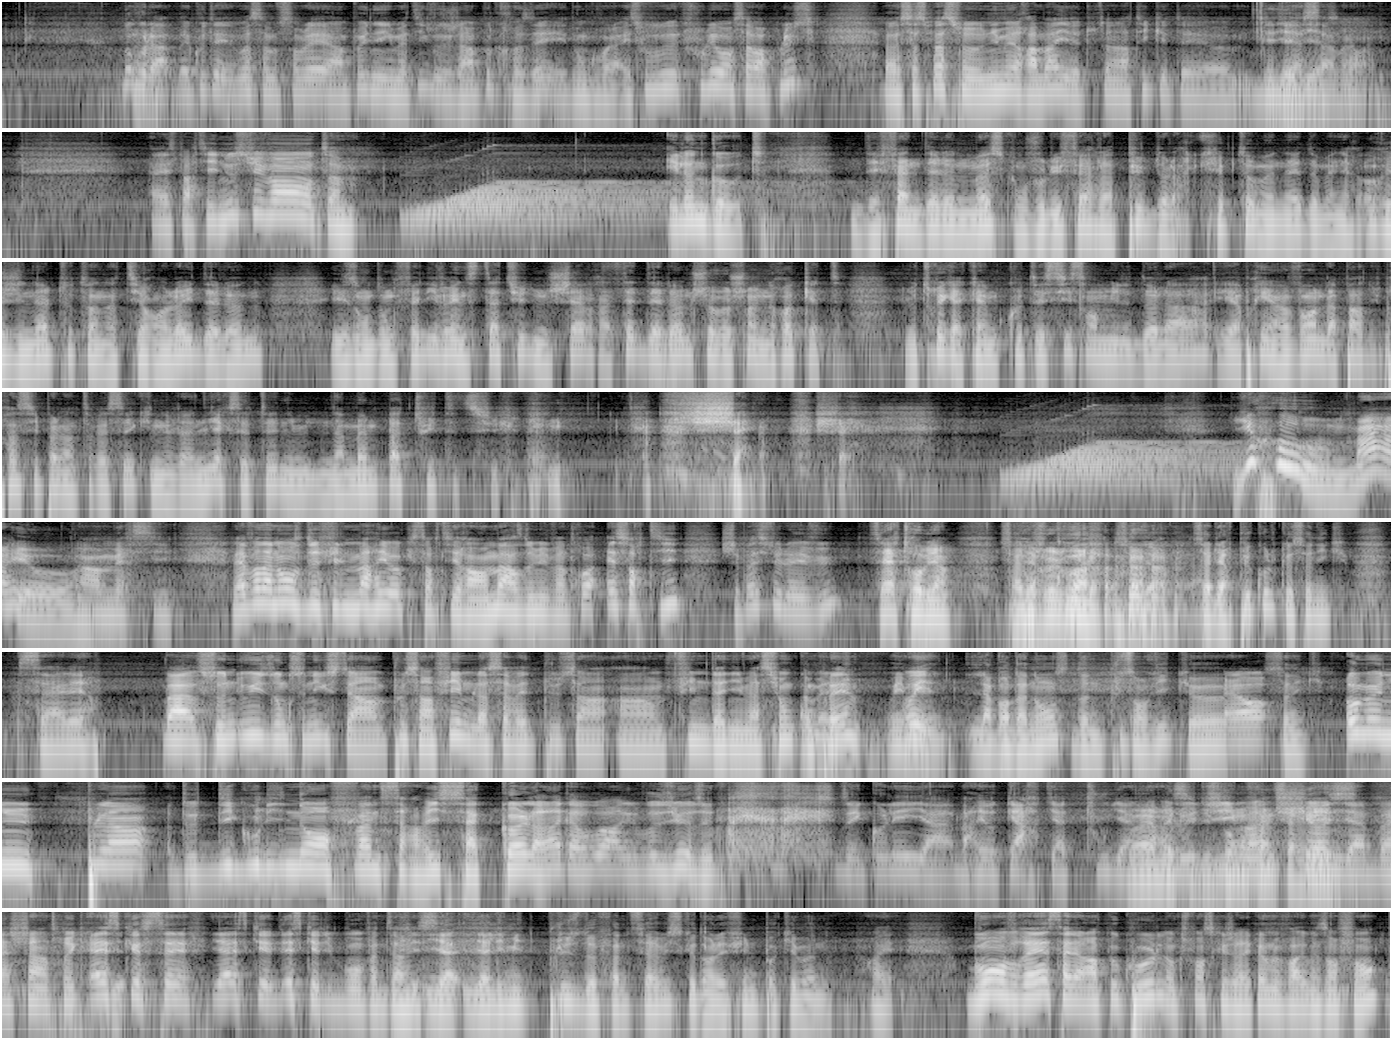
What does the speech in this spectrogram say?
Donc voilà, bah écoutez, moi ça me semblait un peu énigmatique, donc j'ai un peu creusé, et donc voilà. Et si vous voulez en savoir plus, euh, ça se passe sur Numérama, il y avait tout un article qui était euh, dédié, Dédié à ça. à ça, voilà. ouais. Allez, c'est parti. News suivante. Elon Goat. Des fans d'Elon Musk ont voulu faire la pub de leur crypto-monnaie de manière originale tout en attirant l'œil d'Elon. Ils ont donc fait livrer une statue d'une chèvre à tête d'Elon chevauchant une roquette. Le truc a quand même coûté 600 000 dollars et a pris un vent de la part du principal intéressé qui ne l'a ni accepté ni n'a même pas tweeté dessus. Chais. Youhou Mario Ah, merci. La bande-annonce du film Mario qui sortira en mars 2023 est sortie. Je sais pas si tu l'avais vu. Ça a l'air trop bien. Ça a l'air cool. voir. Ça a l'air- plus cool que Sonic. Ça a l'air. Bah, Son- oui, donc Sonic c'était un, plus un film. Là, ça va être plus un, un film d'animation Ah, mais- complet. oui, Oui. mais la bande-annonce donne plus envie que Alors- Sonic. Au menu, plein de dégoulinants fanservice. Ça colle, rien qu'à voir avec vos yeux. Vous avez, vous avez collé, il y a Mario Kart, il y a tout. Il y a Ouais, Mario Luigi, bon Mansion, il y a machin, un truc. Est-ce que c'est. il y a- Est-ce qu'il y, a- est-ce qu'il y a du bon fanservice Il y, a, il y a limite plus de fanservice que dans les films Pokémon. Bon, en vrai, ça a l'air un peu cool, donc je pense que j'irai quand même le voir avec mes enfants.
